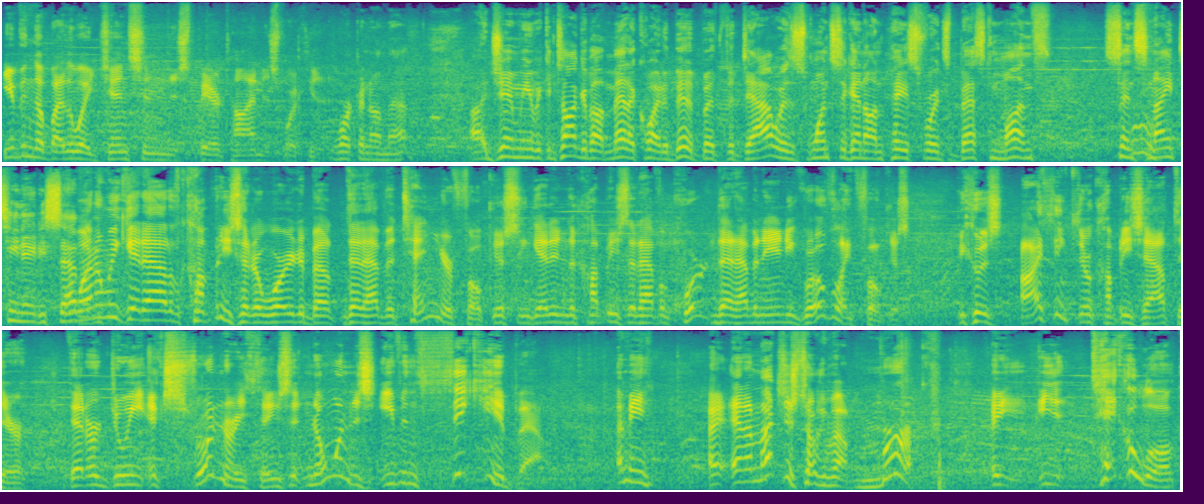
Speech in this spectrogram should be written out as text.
Even though, by the way, Jensen in his spare time is working on. Working on that. Uh, Jimmy, we can talk about Meta quite a bit, but the Dow is once again on pace for its best month since 1987. Why don't we get out of companies that are worried about that have a 10-year focus and get into companies that have a quarter that have an Andy Grove-like focus? Because I think there are companies out there that are doing extraordinary things that no one is even thinking about. I mean, I- and I'm not just talking about Merck. I- I- Take a look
